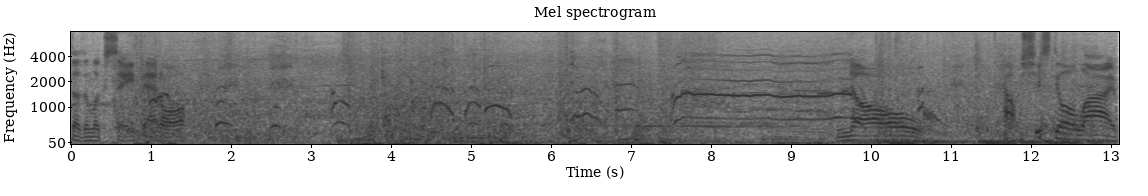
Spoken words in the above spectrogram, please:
doesn't look safe at all. No! How is she still alive?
